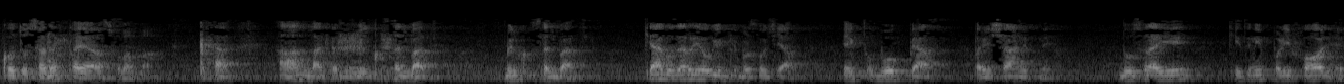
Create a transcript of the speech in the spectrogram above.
کو تو صدق تھا یا رسول اللہ۔ ہاں اللہ کے رسول، بالکل سچ بات ہے۔ بالکل سچ بات ہے۔ کیا گزر رہی ہوگی ان کی بڑھ سوچیے آپ؟ ایک تو بھوک، پیاس، پریشان اتنے۔ دوسرا یہ کہ اتنی بڑی فوج ہے،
